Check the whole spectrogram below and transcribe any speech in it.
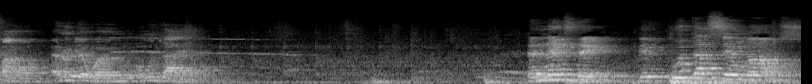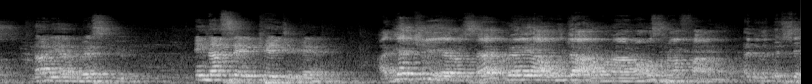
fa no ɛno deɛ wɔ ɔmo gya yɛ. The next day, they put that same mouse that they had rescued in that same cage again. adeɛ kyerɛ yɛ no saa akura yi a wɔn gya no wɔn san fa no ɛde ne bɛhyɛ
